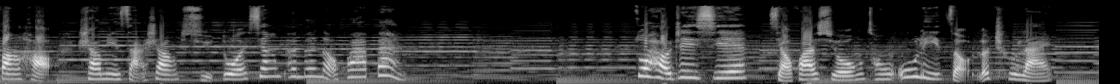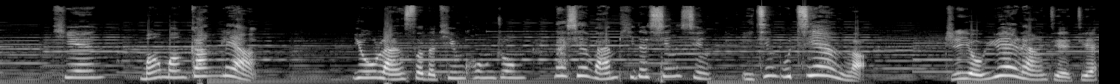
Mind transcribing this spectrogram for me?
放好，上面撒上许多香喷喷的花瓣。做好这些，小花熊从屋里走了出来。天蒙蒙刚亮，幽蓝色的天空中，那些顽皮的星星已经不见了，只有月亮姐姐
